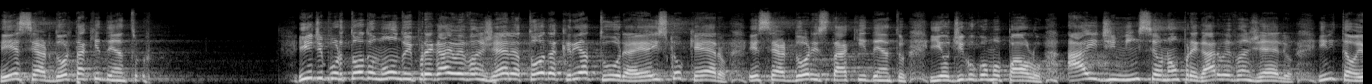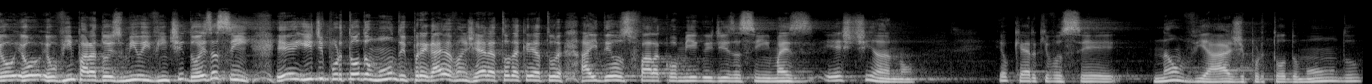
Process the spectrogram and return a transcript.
Esse ardor está aqui dentro. Ide por todo mundo e pregai o evangelho a toda criatura. É isso que eu quero. Esse ardor está aqui dentro. E eu digo como Paulo: ai de mim se eu não pregar o evangelho. Então, eu, eu, eu vim para 2022 assim: ide por todo mundo e pregai o evangelho a toda criatura. Aí Deus fala comigo e diz assim: mas este ano eu quero que você não viaje por todo mundo,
